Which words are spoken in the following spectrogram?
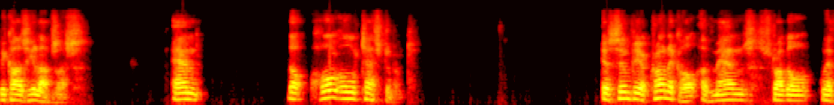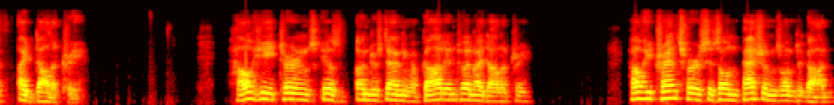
because he loves us. And the whole Old Testament is simply a chronicle of man's struggle with idolatry. How he turns his understanding of God into an idolatry, how he transfers his own passions onto God.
